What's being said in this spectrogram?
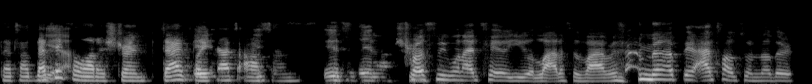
That's all. That Yeah. takes a lot of strength. That like It- that's awesome. it's a and trust me when i tell you a lot of survivors are out there i talked to another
